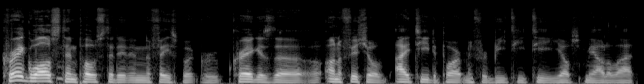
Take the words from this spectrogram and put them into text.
Craig Walston posted it in the Facebook group. Craig is the uh, unofficial IT department for BTT. He helps me out a lot.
